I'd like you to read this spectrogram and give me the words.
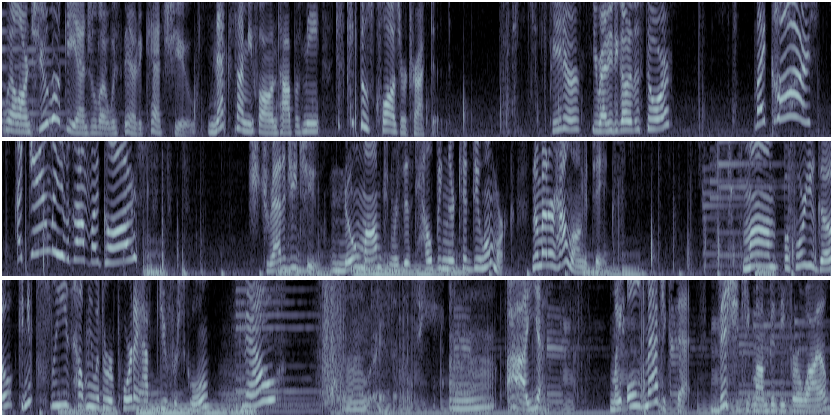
Well, aren't you lucky Angelo was there to catch you? Next time you fall on top of me, just keep those claws retracted. Peter, you ready to go to the store? My cars. I can't leave without my cars. Strategy two no mom can resist helping their kid do homework, no matter how long it takes. Mom, before you go, can you please help me with a report I have to do for school? Now? Uh, where is it? Let's see. Um, ah, yes. My old magic set. This should keep mom busy for a while.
